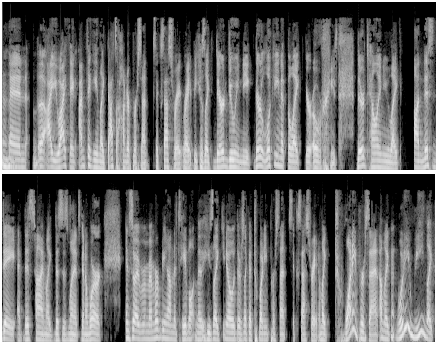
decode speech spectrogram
mm-hmm. and the iui thing i'm thinking like that's a hundred percent success rate right because like they're doing the they're looking at the like your ovaries they're telling you like on this date at this time, like this is when it's going to work. And so I remember being on the table and he's like, you know, there's like a 20% success rate. I'm like, 20%? I'm like, mm. what do you mean? Like,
